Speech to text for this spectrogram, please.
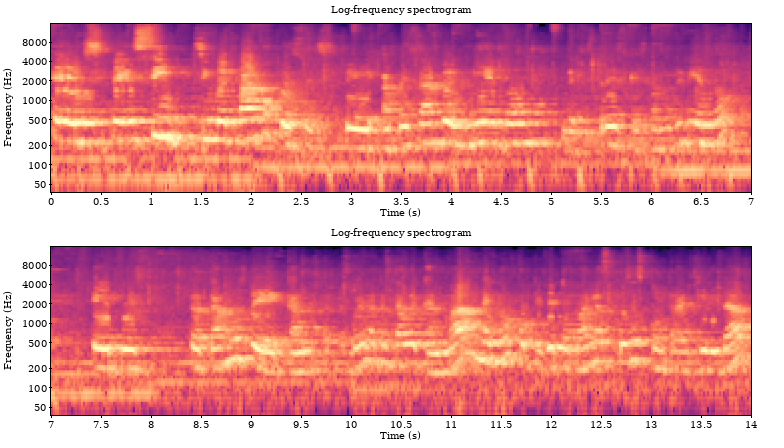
Este, sí, sin embargo, pues este, a pesar del miedo, del estrés que estamos viviendo, eh, pues tratamos de bueno, tratado de calmarme, ¿no? Porque de tomar las cosas con tranquilidad,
